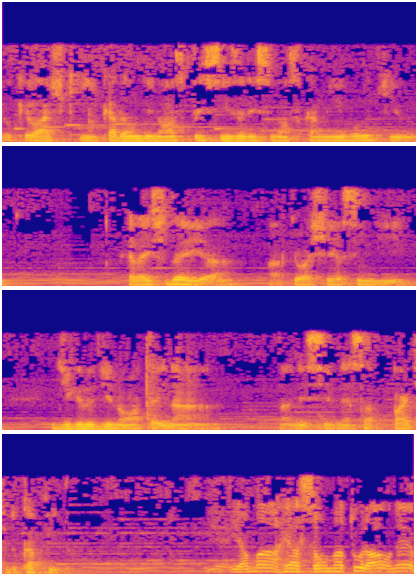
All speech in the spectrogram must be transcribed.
É o que eu acho que cada um de nós precisa nesse nosso caminho evolutivo. Era isso daí a, a que eu achei assim de, digno de nota aí na, na nesse, nessa parte do capítulo. E é uma reação natural né,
